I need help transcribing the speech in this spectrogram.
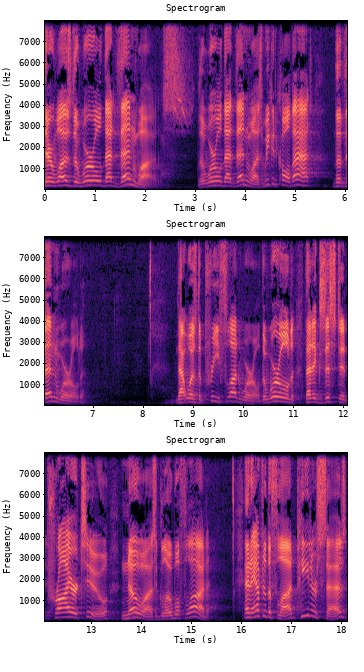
there was the world that then was. The world that then was. We could call that the then world. That was the pre flood world, the world that existed prior to Noah's global flood. And after the flood, Peter says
